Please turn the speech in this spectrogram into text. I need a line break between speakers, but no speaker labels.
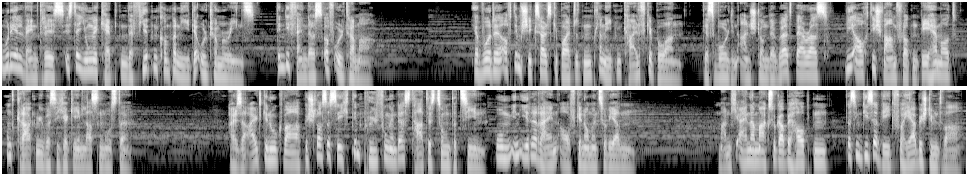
Uriel Ventris ist der junge Captain der vierten Kompanie der Ultramarines, den Defenders of Ultramar. Er wurde auf dem schicksalsgebeutelten Planeten Kalf geboren, der sowohl den Ansturm der Wordbearers wie auch die Schwarmflotten Behemoth und Kraken über sich ergehen lassen musste. Als er alt genug war, beschloss er sich, den Prüfungen der Astartes zu unterziehen, um in ihre Reihen aufgenommen zu werden. Manch einer mag sogar behaupten, dass ihm dieser Weg vorherbestimmt war.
